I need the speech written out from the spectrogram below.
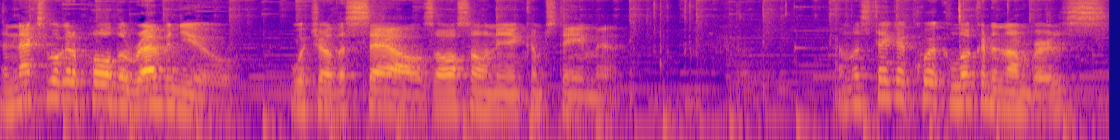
And next we're going to pull the revenue, which are the sales also on the income statement. And let's take a quick look at the numbers.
